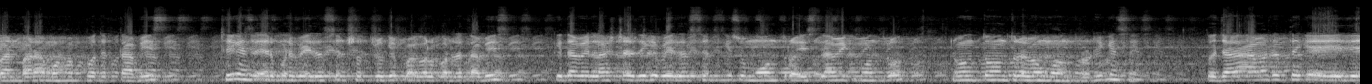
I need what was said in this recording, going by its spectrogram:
বান মারা মোহাম্মদের তাবিজ। ঠিক আছে, এরপরে পেয়ে যাচ্ছেন শত্রুকে পাগল করার তাবিজ। কিতাবের লাস্টের দিকে পেয়ে যাচ্ছেন কিছু মন্ত্র, ইসলামিক মন্ত্র এবং তন্ত্র এবং মন্ত্র, ঠিক আছে? তো যারা আমাদের থেকে এই যে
